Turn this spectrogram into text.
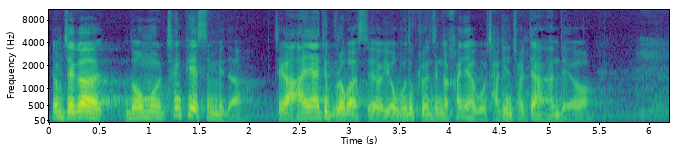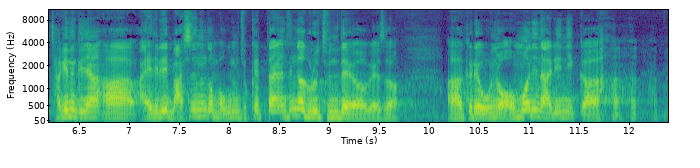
그럼 제가 너무 창피했습니다. 제가 아내한테 물어봤어요. 여보도 그런 생각 하냐고. 자기는 절대 안 한대요. 자기는 그냥 아 아이들이 맛있는 거 먹으면 좋겠다는 생각으로 준대요. 그래서 아 그래 오늘 어머니 날이니까 예,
